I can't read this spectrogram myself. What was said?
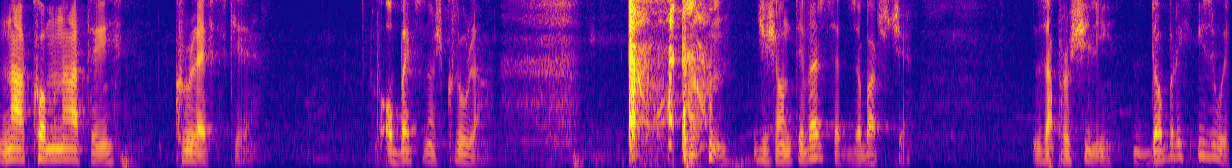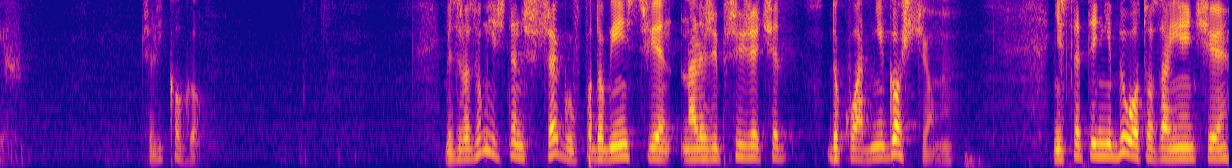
na komnaty królewskie w obecność króla. Dziesiąty werset, zobaczcie. Zaprosili dobrych i złych. Czyli kogo? By zrozumieć ten szczegół w podobieństwie, należy przyjrzeć się dokładnie gościom. Niestety nie było to zajęcie,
